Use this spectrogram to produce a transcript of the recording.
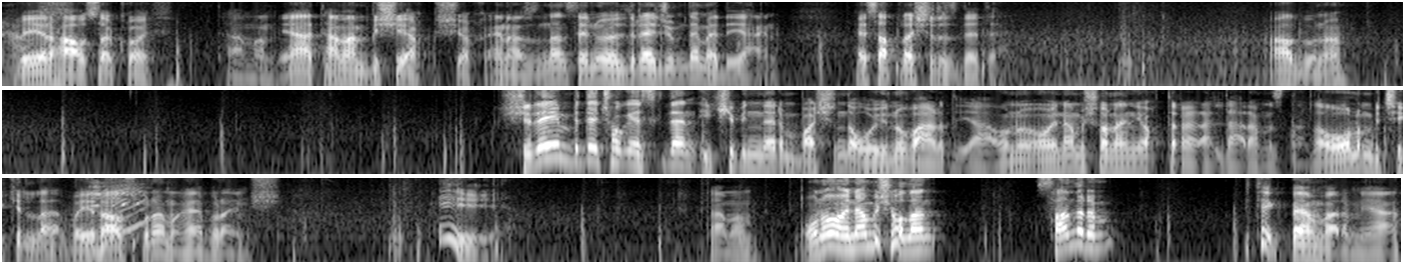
Warehouse'a koy. Tamam ya tamam bir şey yok bir şey yok. En azından seni öldüreceğim demedi yani. Hesaplaşırız dedi. Al bunu. Shirey'in bir de çok eskiden 2000'lerin başında oyunu vardı ya. Onu oynamış olan yoktur herhalde aramızda. La oğlum bir çekil la. Warehouse bura mı? He buraymış. İyi. Tamam. Onu oynamış olan sanırım bir tek ben varım ya.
